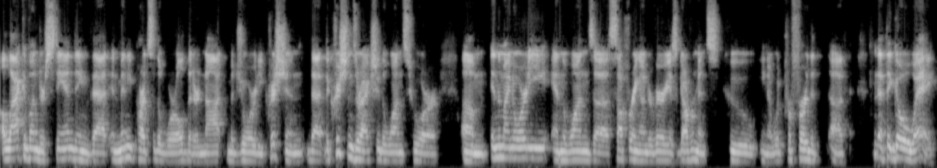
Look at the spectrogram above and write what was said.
a lack of understanding that in many parts of the world that are not majority Christian, that the Christians are actually the ones who are um, in the minority and the ones uh, suffering under various governments who you know would prefer that uh, that they go away,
